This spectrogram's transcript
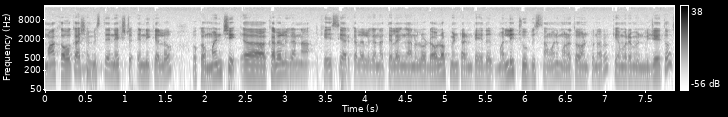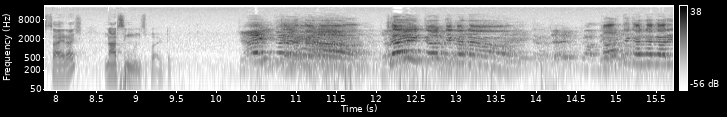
మాకు అవకాశం ఇస్తే నెక్స్ట్ ఎన్నికల్లో ఒక మంచి ఆ, కలలు కన్నా కేసీఆర్ కలలు కన్నా తెలంగాణలో డెవలప్మెంట్ అంటే ఏదో మళ్ళీ చూపిస్తామని మనతో అంటున్నారు కెమెరామెన్ విజయ్తో సాయిరాజ్ నార్సింగ్ మున్సిపాలిటీ. జై గారి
